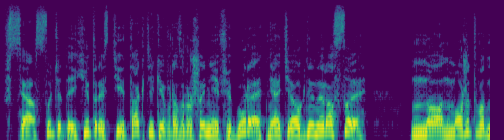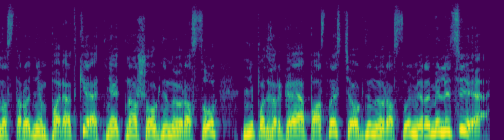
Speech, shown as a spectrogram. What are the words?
Вся суть этой хитрости и тактики в разрушении фигуры отнятия огненной росы. Но он может в одностороннем порядке отнять нашу огненную росу, не подвергая опасности огненную росу мира Мелития.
